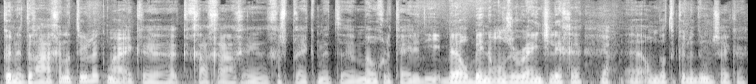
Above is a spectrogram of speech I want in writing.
kunnen dragen natuurlijk. Maar ik ga graag in gesprek met mogelijkheden die wel binnen onze range liggen ja. om dat te kunnen doen, zeker.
